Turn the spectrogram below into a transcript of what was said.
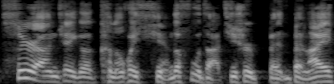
虽然这个可能会显得复杂，其实本本来。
